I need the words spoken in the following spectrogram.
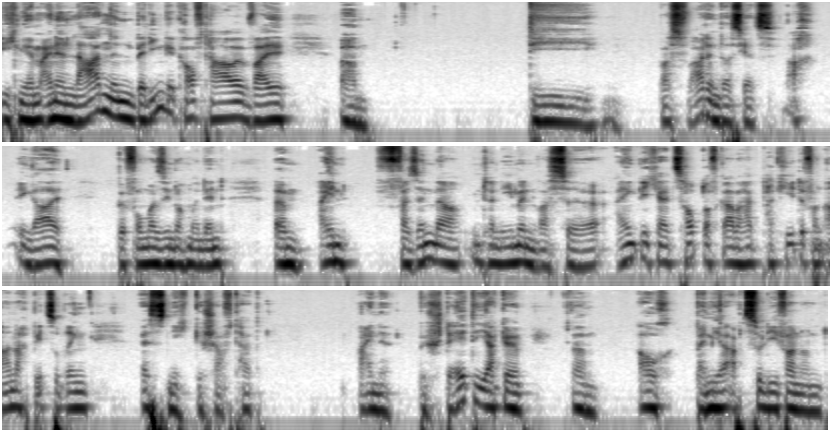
die ich mir in einem Laden in Berlin gekauft habe, weil ähm, die, was war denn das jetzt? Ach, egal, bevor man sie nochmal nennt, ähm, ein Versenderunternehmen, was äh, eigentlich als Hauptaufgabe hat, Pakete von A nach B zu bringen, es nicht geschafft hat, eine bestellte Jacke ähm, auch bei mir abzuliefern. Und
